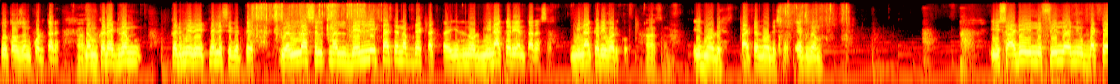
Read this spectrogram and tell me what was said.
ಟೂ ತೌಸಂಡ್ ಕೊಡ್ತಾರೆ. ನಮ್ ಕಡೆ ಎಕ್ಸಾಮ್ ಕಡಿಮೆ ರೇಟ್ನಲ್ಲಿ ಸಿಗುತ್ತೆ. ಇವೆಲ್ಲ ಸಿಲ್ಕ್ನಲ್ಲಿ ಡೆಲ್ಲಿ ಪ್ಯಾಟರ್ನ್ ಅಪ್ಡೇಟ್ ಆಗ್ತಾರೆ ಇದು ನೋಡಿ ಮೀನಾಕರಿ ಅಂತಾರೆ ಸರ್ ಮೀನಾಕರಿ ವರ್ಕ್ ಇದು ನೋಡಿ ಪ್ಯಾಟರ್ನ್ ನೋಡಿ ಸರ್ ಎಕ್ದಮ್ ಈ ಸಾಡಿ ಇಲ್ಲಿ ಫಿಲ್ ನೀವು ಬಟ್ಟೆ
